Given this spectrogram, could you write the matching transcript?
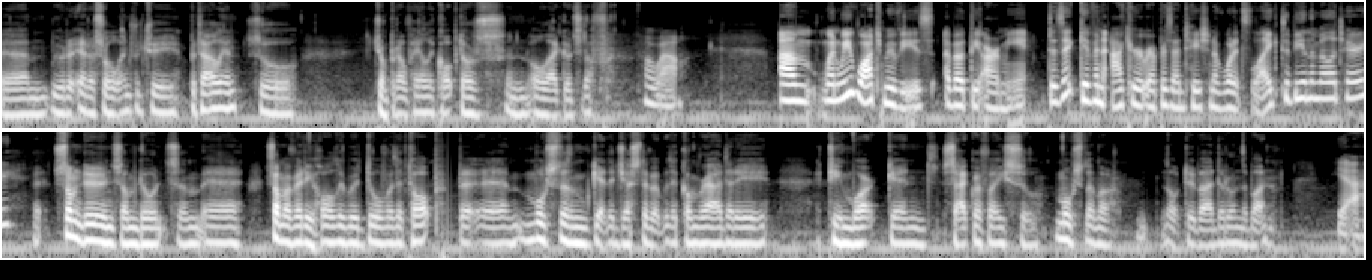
Um, we were at Air Assault Infantry Battalion, so jumping off helicopters and all that good stuff. Oh wow. Um, when we watch movies about the army, does it give an accurate representation of what it's like to be in the military? Uh, some do and some don't. Some uh, some are very Hollywood over the top, but um, most of them get the gist of it with the camaraderie, teamwork and sacrifice. So most of them are not too bad. They're on the button. Yeah.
